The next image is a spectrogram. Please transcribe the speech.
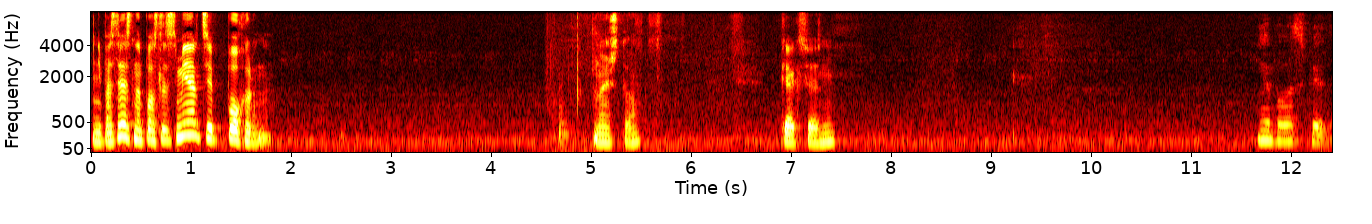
непосредственно после смерти, похороны. Ну и что? Как связано? не было спеда.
